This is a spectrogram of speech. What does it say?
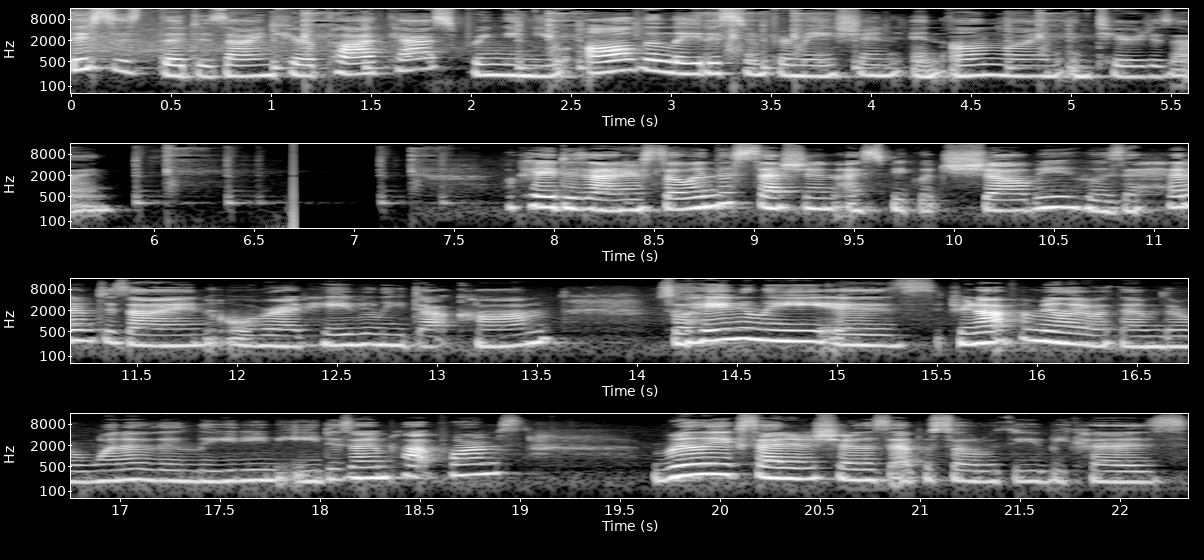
This is the Design Cure podcast, bringing you all the latest information in online interior design. Okay, designers, so in this session, I speak with Shelby, who is the head of design over at Havenly.com. So, Havenly is, if you're not familiar with them, they're one of the leading e design platforms. Really excited to share this episode with you because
